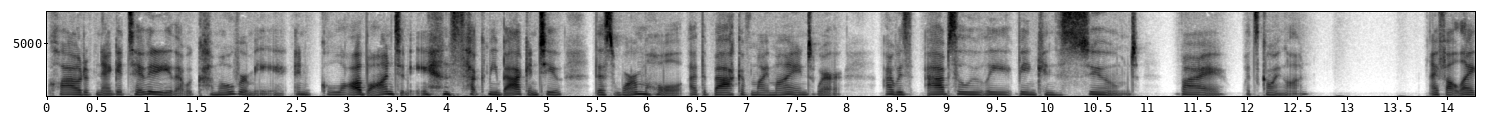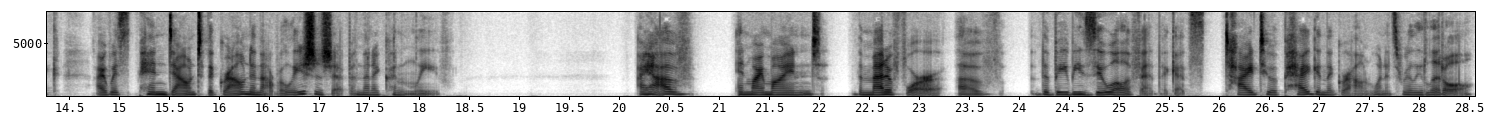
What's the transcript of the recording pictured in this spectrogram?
cloud of negativity that would come over me and glob onto me and suck me back into this wormhole at the back of my mind where I was absolutely being consumed by what's going on. I felt like I was pinned down to the ground in that relationship and that I couldn't leave. I have in my mind the metaphor of the baby zoo elephant that gets tied to a peg in the ground when it's really little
